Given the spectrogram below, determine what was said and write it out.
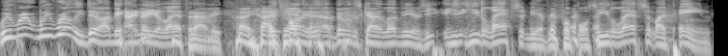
We re- we really do. I mean, I know you're laughing at me. It's funny. I've been with this guy 11 years. He, he he laughs at me every football. So he laughs at my pain,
